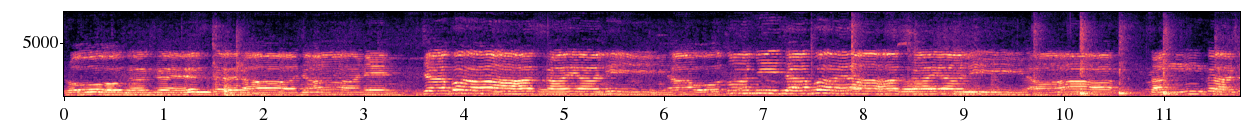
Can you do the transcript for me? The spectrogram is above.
रोग ग्रस्त राजा ने जब आश्रय लीना हो स्वामी जब आश्रय लीना संकट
